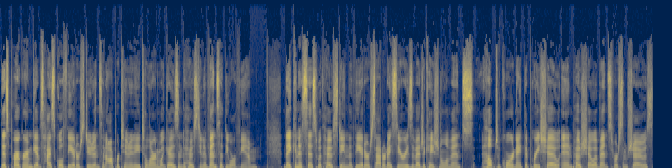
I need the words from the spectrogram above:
This program gives high school theater students an opportunity to learn what goes into hosting events at the Orpheum. They can assist with hosting the theater's Saturday series of educational events, help to coordinate the pre show and post show events for some shows,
